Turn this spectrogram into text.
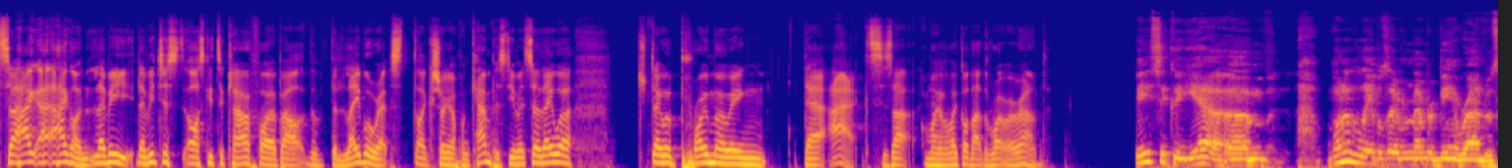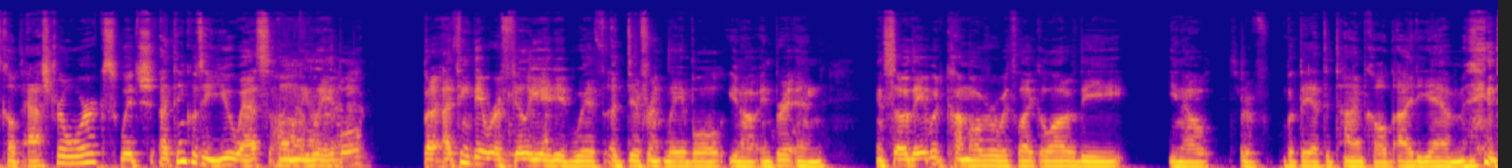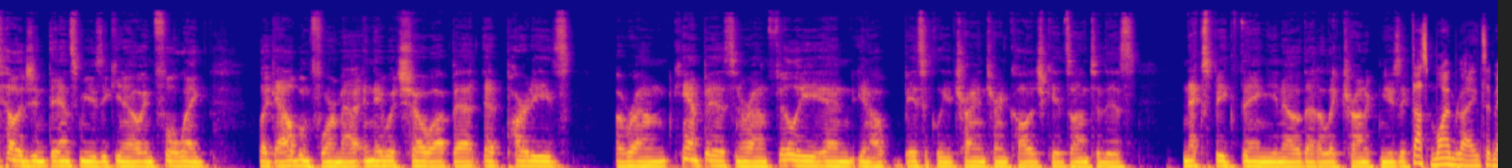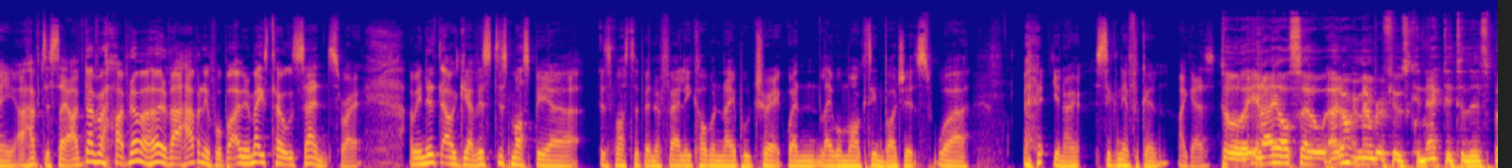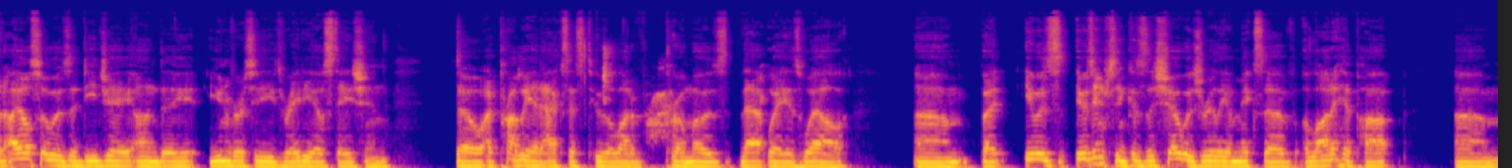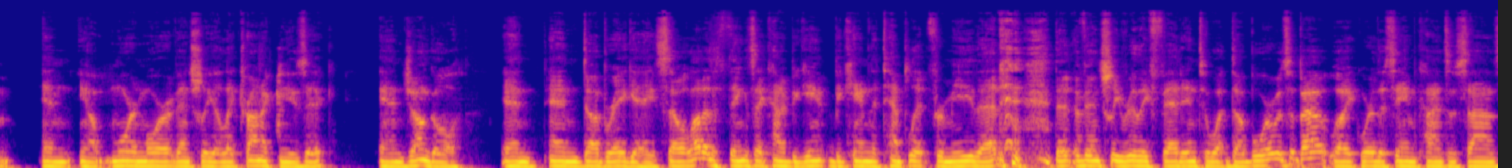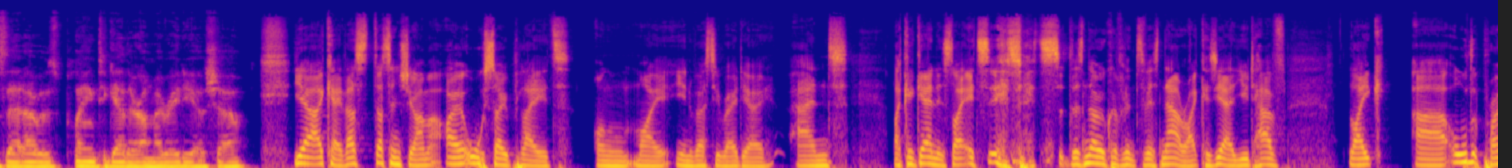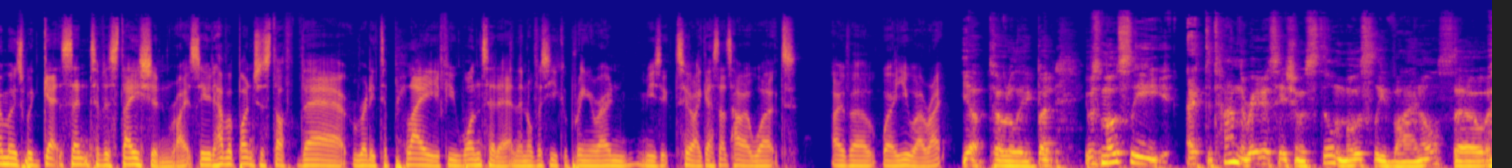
So hang, hang on, let me let me just ask you to clarify about the, the label reps like showing up on campus. Do you mean so they were they were promoting their acts? Is that am I- have I got that the right way around? Basically, yeah. Um, one of the labels I remember being around was called Astralwerks, which I think was a U.S. only label. But I think they were affiliated with a different label, you know, in Britain. And so they would come over with like a lot of the, you know, sort of what they at the time called IDM, intelligent dance music, you know, in full length, like album format. And they would show up at, at parties around campus and around Philly and, you know, basically try and turn college kids onto this next big thing, you know, that electronic music. That's mind blowing to me. I have to say, I've never I've never heard of that happening before. But I mean, it makes total sense, right? I mean, it, oh, yeah, this this must be a this must have been a fairly common label trick when label marketing budgets were, you know, significant. I guess. Totally. And I also, I don't remember if it was connected to this, but I also was a DJ on the university's radio station. So I probably had access to a lot of promos that way as well. Um, but it was it was interesting because the show was really a mix of a lot of hip hop um, and you know more and more eventually electronic music and jungle and and dub reggae. So a lot of the things that kind of became became the template for me that that eventually really fed into what Dub War was about. Like were the same kinds of sounds that I was playing together on my radio show. Yeah, okay, that's that's interesting. I'm, I also played on my university radio, and like again, it's like it's it's, it's there's no equivalent to this now, right? Because yeah, you'd have like uh, all the promos would get sent to the station, right? So you'd have a bunch of stuff there ready to play if you wanted it, and then obviously you could bring your own music too. I guess that's how it worked over where you were, right? Yep, totally. But it was mostly at the time the radio station was still mostly vinyl, so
